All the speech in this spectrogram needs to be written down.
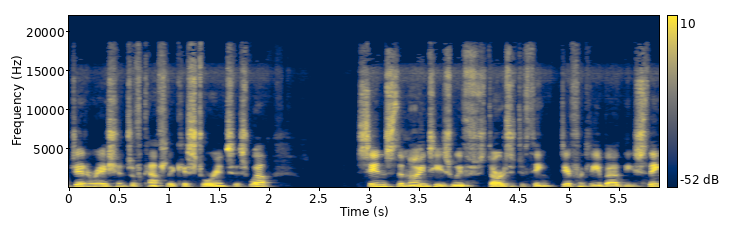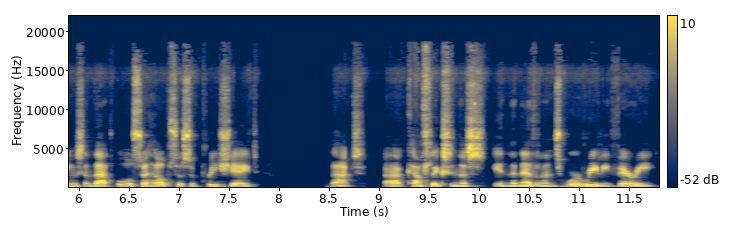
generations of Catholic historians as well. Since the 90s, we've started to think differently about these things, and that also helps us appreciate that uh, Catholics in the, in the Netherlands were really very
